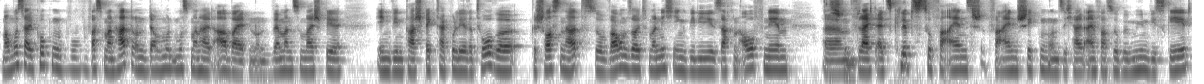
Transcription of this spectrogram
man muss halt gucken, wo, was man hat und damit muss man halt arbeiten. Und wenn man zum Beispiel irgendwie ein paar spektakuläre Tore geschossen hat, so warum sollte man nicht irgendwie die Sachen aufnehmen, ähm, vielleicht als Clips zu Vereins, Vereinen schicken und sich halt einfach so bemühen, wie es geht.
